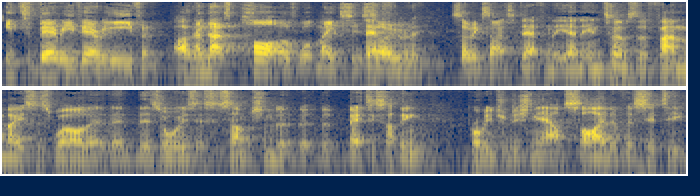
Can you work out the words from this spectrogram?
it's very, very even, and that's part of what makes it so so exciting. Definitely, and in terms of the fan base as well, there, there- there's always this assumption that, that, that Betis, I think, probably traditionally outside of the city,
